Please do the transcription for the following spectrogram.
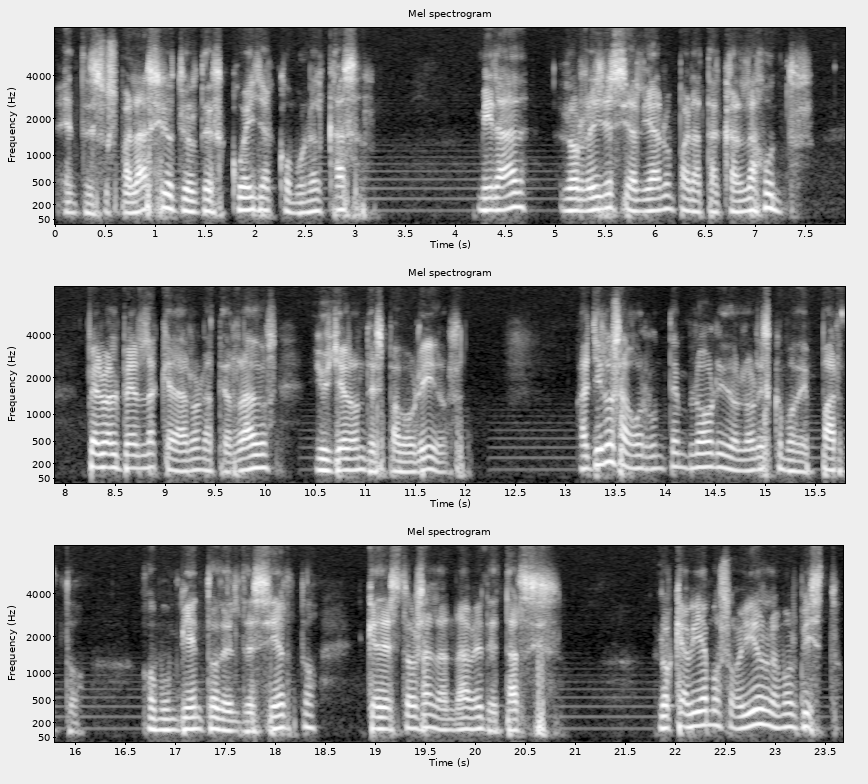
Entre sus palacios Dios descuella como un alcázar. Mirad, los reyes se aliaron para atacarla juntos, pero al verla quedaron aterrados y huyeron despavoridos. Allí los agorró un temblor y dolores como de parto, como un viento del desierto que destroza las naves de Tarsis. Lo que habíamos oído lo hemos visto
